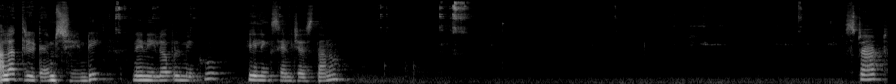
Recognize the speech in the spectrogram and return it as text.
అలా త్రీ టైమ్స్ చేయండి. నేను ఈ లోపల మీకు హీలింగ్ సెండ్ చేస్తాను. Start.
